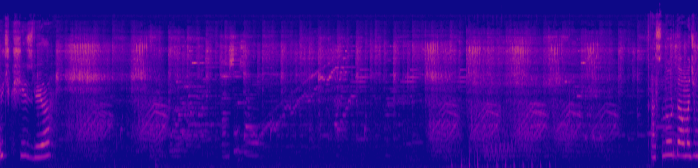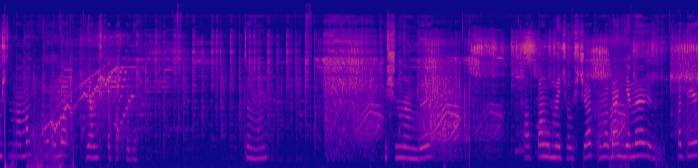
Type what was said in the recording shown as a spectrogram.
3 kişi izliyor. Aslında orada amacım ışınlanmak ama yanlışlıkla patladı. Tamam. Işınlandı. Alttan vurmaya çalışacak ama ben yemem. Hadi.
